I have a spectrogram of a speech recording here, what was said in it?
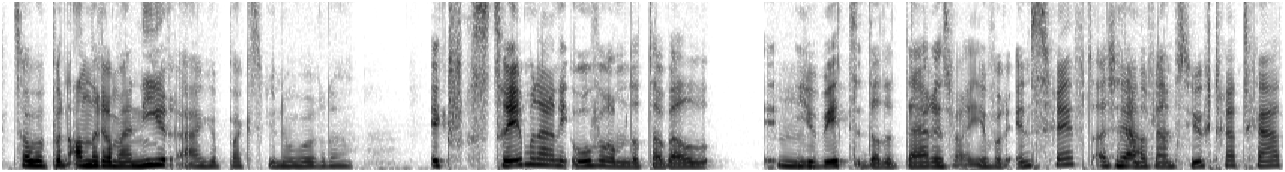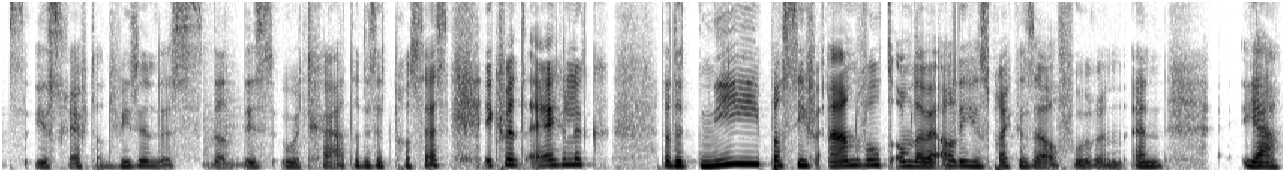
het zou op een andere manier aangepakt kunnen worden? Ik frustreer me daar niet over, omdat dat wel... Mm. Je weet dat het daar is waar je voor inschrijft. Als je Ja. naar de Vlaamse Jeugdraad gaat, je schrijft adviezen, dus dat is hoe het gaat, dat is het proces. Ik vind eigenlijk dat het niet passief aanvoelt, omdat wij al die gesprekken zelf voeren. En ja,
